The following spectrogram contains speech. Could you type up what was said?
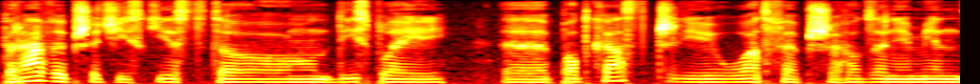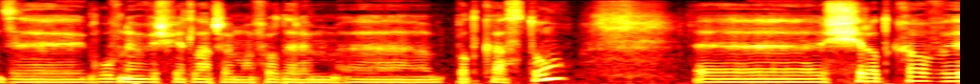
Prawy przycisk jest to display E, podcast, czyli łatwe przechodzenie między głównym wyświetlaczem a folderem e, podcastu. E, środkowy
